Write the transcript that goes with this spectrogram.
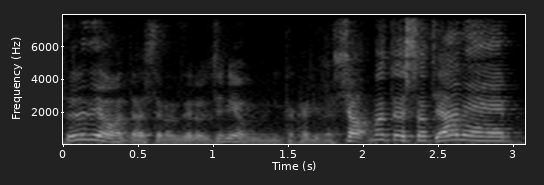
それではまた明日の0時にお耳にかかりましょう。また明日。じゃあね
